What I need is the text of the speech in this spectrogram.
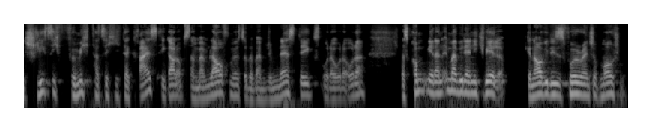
schließt sich für mich tatsächlich der Kreis, egal ob es dann beim Laufen ist oder beim Gymnastics oder, oder, oder. Das kommt mir dann immer wieder in die Quere. Genau wie dieses Full Range of Motion.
